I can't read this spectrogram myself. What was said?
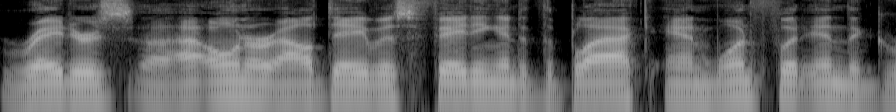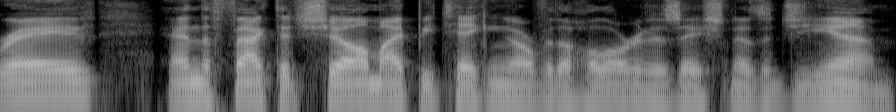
Raiders uh, owner Al Davis fading into the black and one foot in the grave, and the fact that Shell might be taking over the whole organization as a GM.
